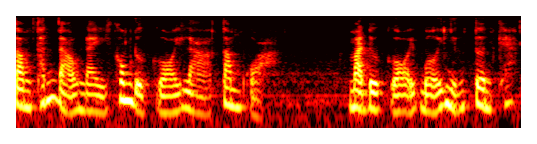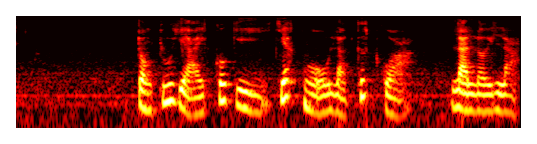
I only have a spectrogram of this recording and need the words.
Tâm thánh đạo này không được gọi là tâm quả, mà được gọi bởi những tên khác. Trong chú giải có ghi giác ngộ là kết quả, là lợi lạc,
